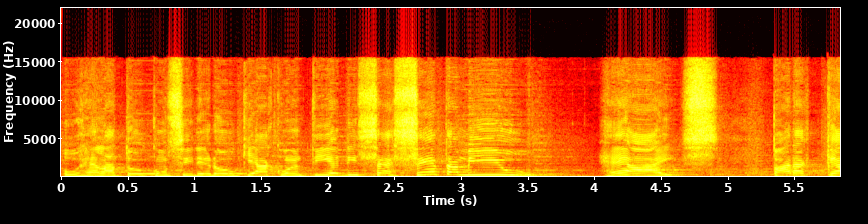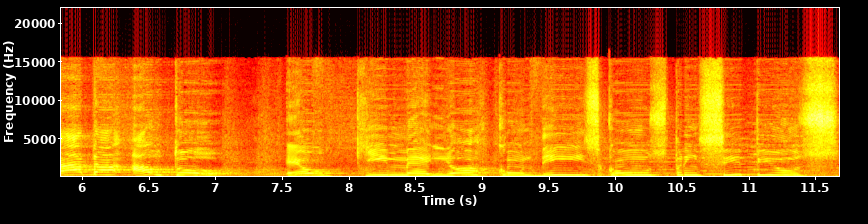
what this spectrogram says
o relator considerou que a quantia de 60 mil reais para cada autor é o que melhor condiz com os princípios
